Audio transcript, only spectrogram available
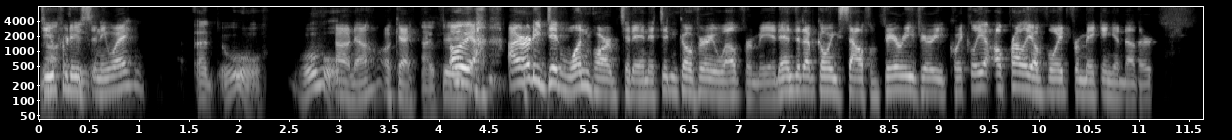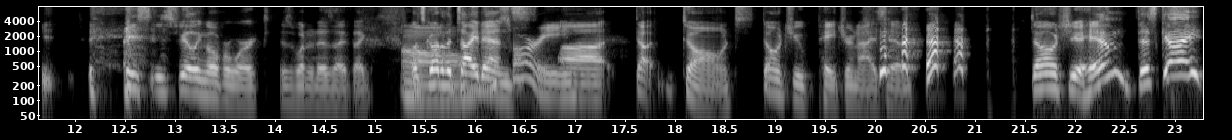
Do no, you produce anyway? Uh, ooh. Ooh. Oh no. Okay. Oh yeah. I already did one barb today and it didn't go very well for me. It ended up going south very, very quickly. I'll probably avoid from making another. he's he's feeling overworked, is what it is, I think. Let's go to the tight ends. I'm sorry. Uh, don't don't you patronize him don't you him this guy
